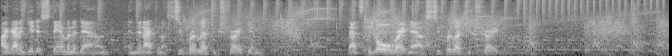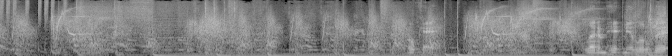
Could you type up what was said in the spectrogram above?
I gotta get his stamina down, and then I can super electric strike him. That's the goal right now, super electric strike. Okay. Let him hit me a little bit.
